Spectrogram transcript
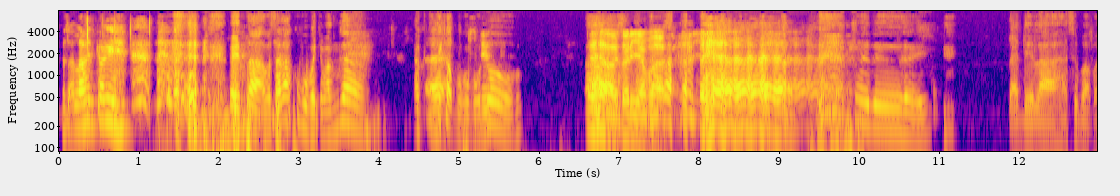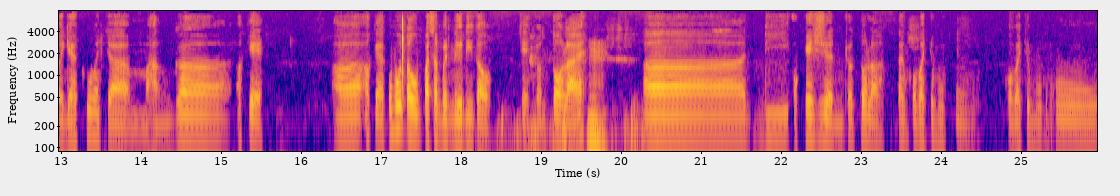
Masalah sekarang ni. Eh tak masalah aku pun baca manga Aku tak Eh, cakap pun kau bodoh. Ah, sorry apa. Aduh hai. Tak adalah sebab bagi aku macam manga Okay uh, Okay aku baru tahu pasal benda ni tau. Okay contoh lah eh. Hmm. uh, Di occasion Contoh lah Time kau baca buku. Kau baca buku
